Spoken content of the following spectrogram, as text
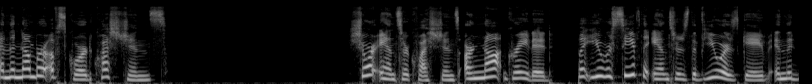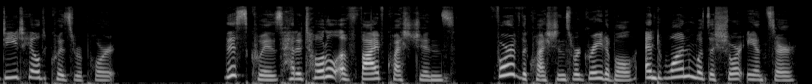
and the number of scored questions. Short answer questions are not graded, but you receive the answers the viewers gave in the detailed quiz report. This quiz had a total of five questions. Four of the questions were gradable, and one was a short answer.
